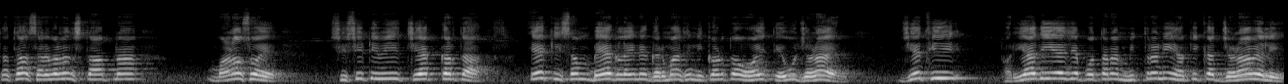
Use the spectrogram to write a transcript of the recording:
તથા સર્વેલન્સ સ્ટાફના માણસોએ સીસીટીવી ચેક કરતાં એક ઇસમ બેગ લઈને ઘરમાંથી નીકળતો હોય તેવું જણાયેલ. જેથી ફરિયાદીએ જે પોતાના મિત્રની હકીકત જણાવેલી,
